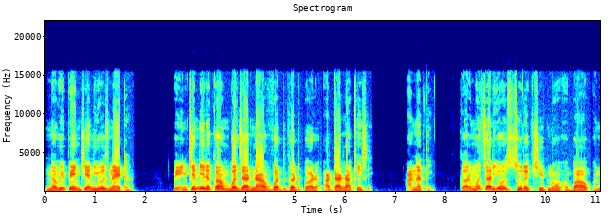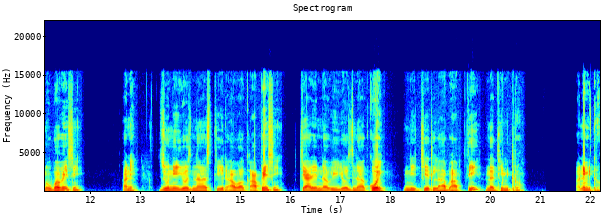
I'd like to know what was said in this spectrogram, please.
નવી પેન્શન યોજના હેઠળ પેન્શનની રકમ બજારના વધઘટ પર આધાર રાખે છે. આનાથી કર્મચારીઓ સુરક્ષિતનો અભાવ અનુભવે છે. અને જૂની યોજના સ્થિર આવક આપે છે, જ્યારે નવી યોજના કોઈ નિશ્ચિત લાભ આપતી નથી મિત્રો. અને મિત્રો,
